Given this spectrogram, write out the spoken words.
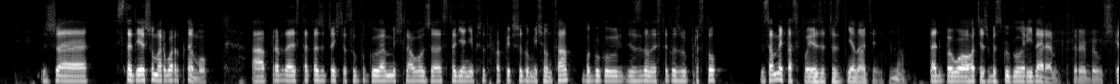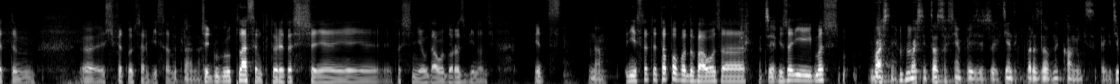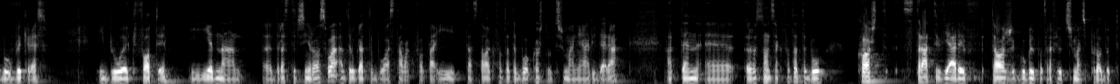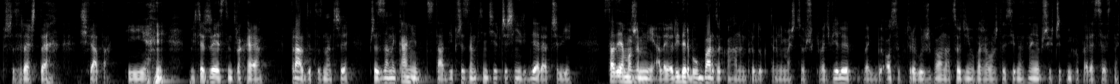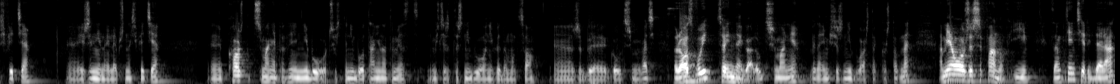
że Stadia już umarła rok temu, a prawda jest taka, że część osób w ogóle myślało, że Stadia nie przetrwa pierwszego miesiąca, bo Google jest znany z tego, że po prostu zamyka swoje rzeczy z dnia na dzień. No. Tak było chociażby z Google Readerem, który był świetnym, e, świetnym serwisem. Czy Google Plusem, który też się nie, też się nie udało go rozwinąć. Więc No. niestety to powodowało, że Znaczy, jeżeli masz. Właśnie, Mhm. właśnie to, co chciałem powiedzieć, że widziałem taki bardzo zabawny komiks, gdzie był wykres i były kwoty i jedna e, drastycznie rosła, a druga to była stała kwota i ta stała kwota to było koszt utrzymania readera, a ten e, rosnąca kwota to był koszt straty wiary w to, że Google potrafi utrzymać produkt przez resztę świata. I myślę, że jest tym trochę prawdy, to znaczy przez zamykanie stadii, przez zamknięcie wcześniej readera, czyli Stadia może mniej, ale Reader był bardzo kochanym produktem, nie ma się co oszukiwać. Wiele jakby osób, które go używało na co dzień uważało, że to jest jeden z najlepszych czytników RSS na świecie, e, jeżeli nie najlepszy na świecie. E, Koszt utrzymania pewnie nie był, oczywiście to nie było tanie, natomiast myślę, że też nie było nie wiadomo co, e, żeby go utrzymywać. Rozwój, co innego, ale utrzymanie wydaje mi się, że nie było aż tak kosztowne, a miało rzesze fanów i zamknięcie Readera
